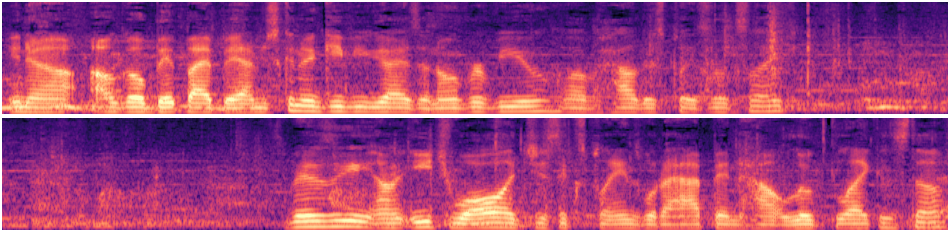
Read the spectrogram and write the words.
you know, I'll go bit by bit. I'm just gonna give you guys an overview of how this place looks like. So basically, on each wall, it just explains what happened, how it looked like, and stuff.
